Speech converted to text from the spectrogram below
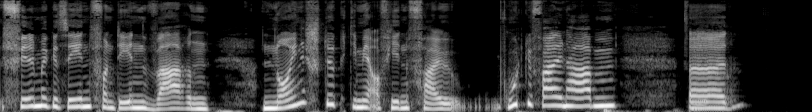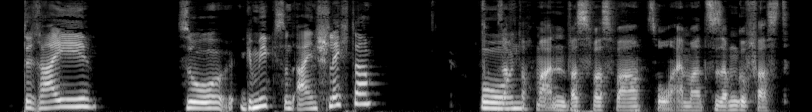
Filme gesehen, von denen waren neun Stück, die mir auf jeden Fall gut gefallen haben. Äh, Ja. drei so gemixt und ein schlechter. Sag Und doch mal an, was was war so einmal zusammengefasst.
